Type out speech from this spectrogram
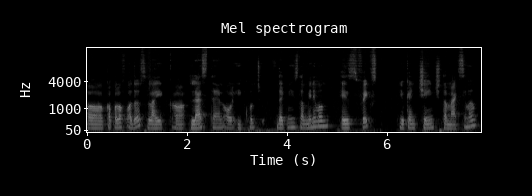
a couple of others like uh, less than or equal to. That means the minimum is fixed. You can change the maximum.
